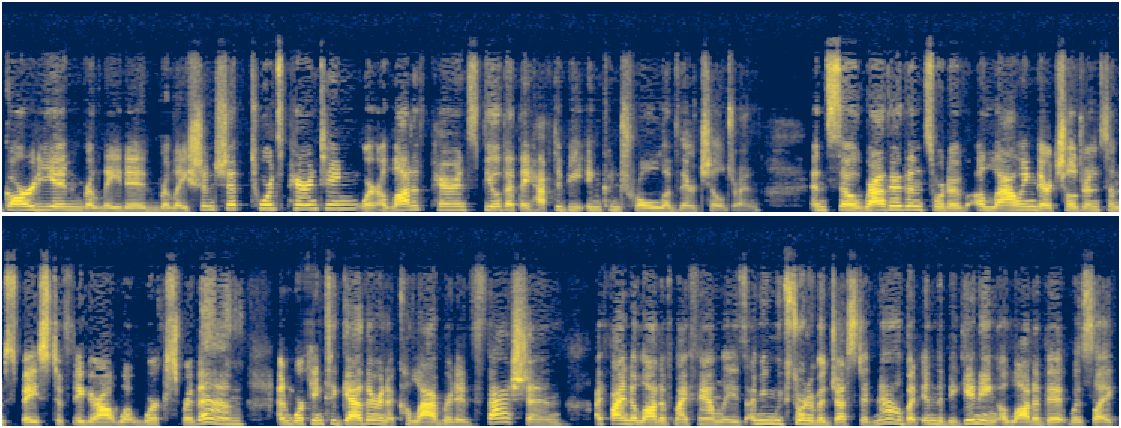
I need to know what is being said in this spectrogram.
guardian related relationship towards parenting where a lot of parents feel that they have to be in control of their children. And so rather than sort of allowing their children some space to figure out what works for them and working together in a collaborative fashion, I find a lot of my families, I mean, we've sort of adjusted now, but in the beginning, a lot of it was like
